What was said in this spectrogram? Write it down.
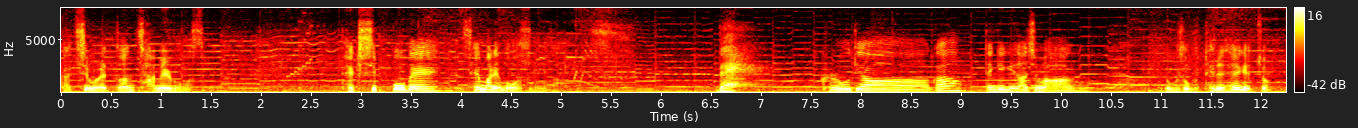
같이 원했던 잠을 먹었습니다. 110봅에 3마리 먹었습니다. 네. 클로디아가 땡기긴 하지만 여기서 후퇴를 해야겠죠?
